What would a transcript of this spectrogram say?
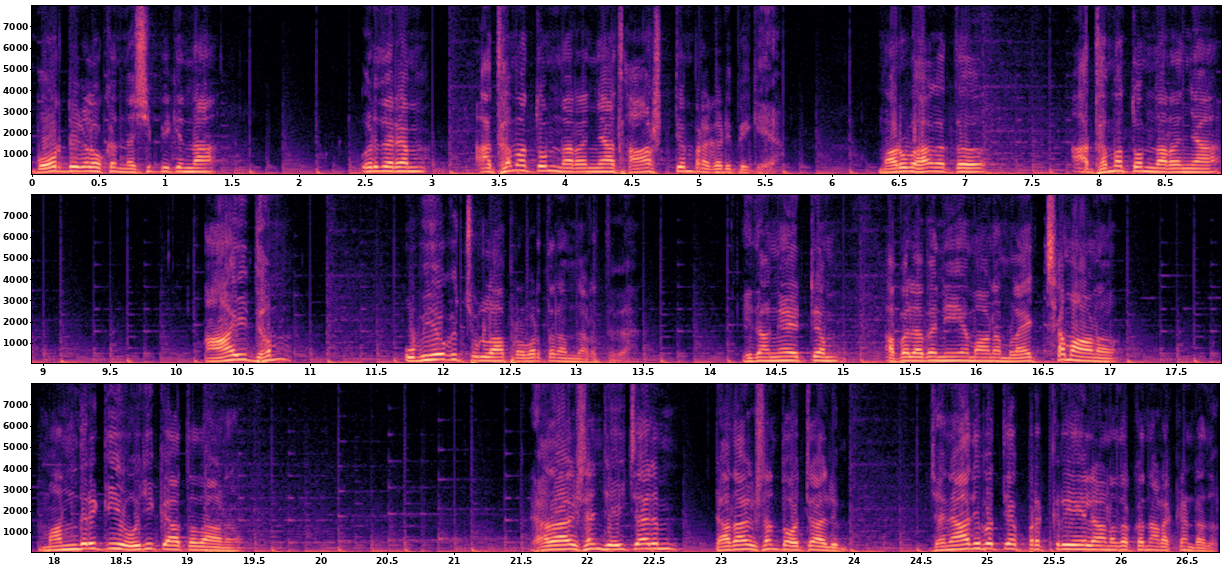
ബോർഡുകളൊക്കെ നശിപ്പിക്കുന്ന ഒരുതരം അധമത്വം നിറഞ്ഞ ധാർഷ്ട്യം പ്രകടിപ്പിക്കുക. മറുഭാഗത്ത് അധമത്വം നിറഞ്ഞ ആയുധം ഉപയോഗിച്ചുള്ള പ്രവർത്തനം നടത്തുക. ഇതങ്ങേറ്റം അപലപനീയമാണ് മ്ലേച്ഛമാണ് മന്ത്രിക്ക് യോജിക്കാത്തതാണ്. രാധാകൃഷ്ണൻ ജയിച്ചാലും രാധാകൃഷ്ണൻ തോറ്റാലും ജനാധിപത്യ പ്രക്രിയയിലാണ് അതൊക്കെ നടക്കേണ്ടത്.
